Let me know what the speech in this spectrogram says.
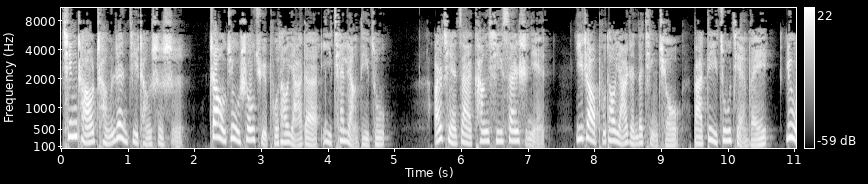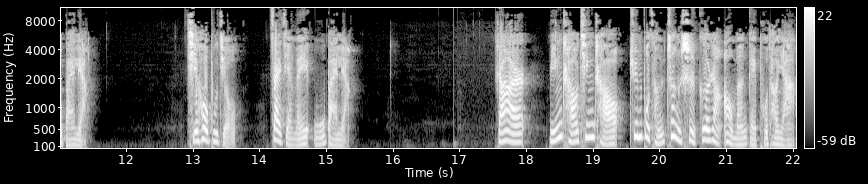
清朝承认继承事实。照旧收取葡萄牙的一千两地租，而且在康熙三十年，依照葡萄牙人的请求，把地租减为六百两。其后不久，再减为五百两。然而，明朝、清朝均不曾正式割让澳门给葡萄牙，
